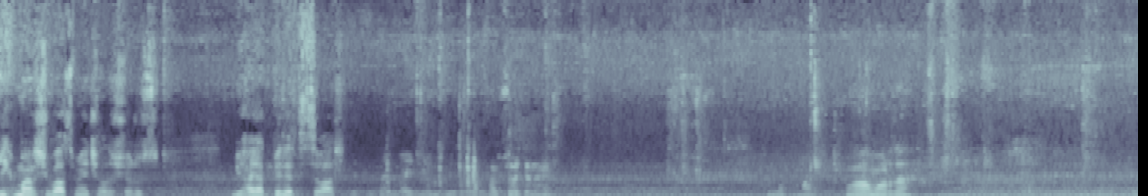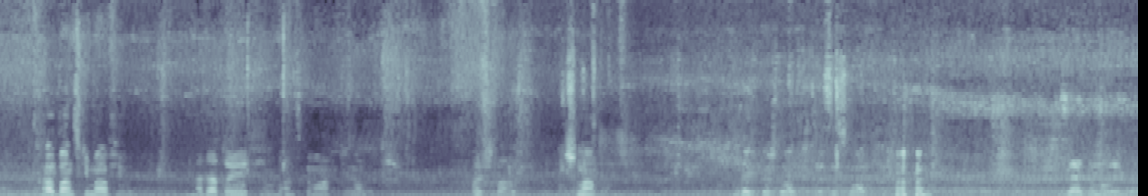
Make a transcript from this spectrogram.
İlk marşı basmaya çalışıyoruz. Bir hayat belirtisi var. Babam orada. Albanski mafya. A da to jest Дай той шланг, неси шланг. Дайте маленький.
